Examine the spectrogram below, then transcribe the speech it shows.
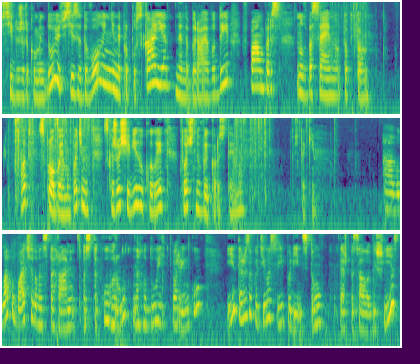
Всі дуже рекомендують, всі задоволені, не пропускає, не набирає води в памперс, ну, з басейну. Тобто, от спробуємо. Потім скажу ще відгук, коли точно використаємо. Ось такі. Була побачила в інстаграмі ось таку гру Нагодуй тваринку. І теж захотіла своїй полінці. Тому теж писала вішліст.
